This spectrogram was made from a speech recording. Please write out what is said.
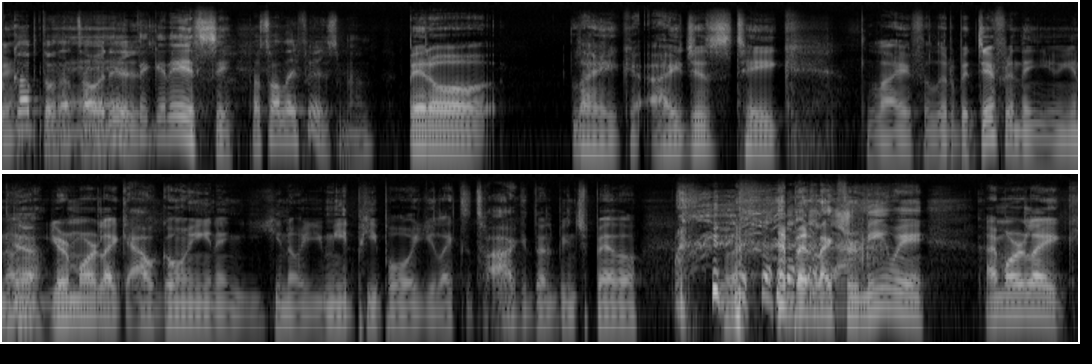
fuck up, though. That's how it is. Is. Take it easy. That's all life is, man. Pero like I just take life a little bit different than you, you know. Yeah. You're more like outgoing and you know, you meet people, you like to talk, y todo el pinche pedo. but like for me, we I'm more like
